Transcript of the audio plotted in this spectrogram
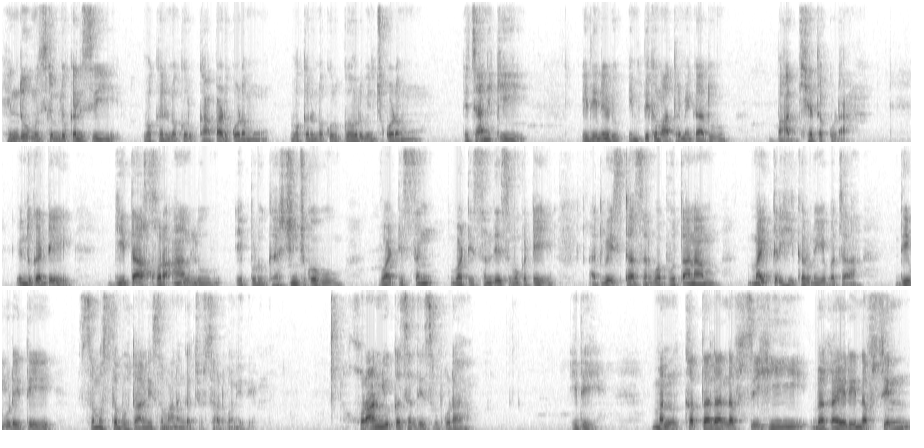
హిందూ ముస్లింలు కలిసి ఒకరినొకరు కాపాడుకోవడము ఒకరినొకరు గౌరవించుకోవడము నిజానికి ఇది నేడు ఎంపిక మాత్రమే కాదు బాధ్యత కూడా. ఎందుకంటే గీతా ఖురాన్లు ఎప్పుడు ఘర్షించుకోవు. వాటి సం వాటి సందేశం ఒకటే అద్వేష్ట సర్వభూతానం మైత్రిహి కరుణయవచ దేవుడైతే సమస్త భూతాల్ని సమానంగా చూశాడు అనేది. ఖురాన్ యొక్క సందేశం కూడా ఇదే. మన్ కతల నఫ్సిహి బగైరి నఫ్సిన్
